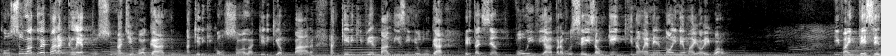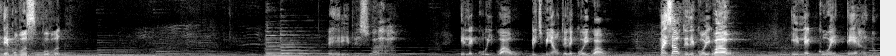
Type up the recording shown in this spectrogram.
Consolador é paracletos, advogado, aquele que consola, aquele que ampara, aquele que verbaliza em meu lugar. Ele está dizendo: Vou enviar para vocês alguém que não é menor e nem maior igual, e vai interceder com você por você. Ei, pessoal, ele é co-igual. Grite bem alto: Ele é co-igual. Mais alto: Ele é co-igual. Ele é co-eterno.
